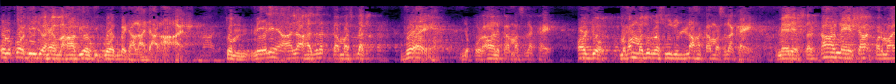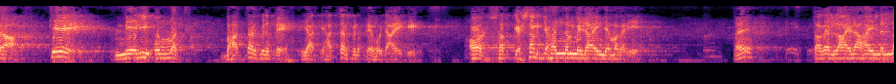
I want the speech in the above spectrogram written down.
ان کو بھی جو ہے وہابیوں کی گود میں ڈالا جا رہا ہے۔ تو میرے اعلی حضرت کا مسلک وہ ہے، جو قرآن کا مسلک ہے اور جو محمد الرسول اللہ کا مسلک ہے۔ میرے سرکار نے ارشاد فرمایا کہ میری امت بہتر فرقے یا تہتر فرقے ہو جائے گی اور سب کے سب جہنم میں جائیں گے مگر یہ۔ تو اگر لا الہ الا اللہ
